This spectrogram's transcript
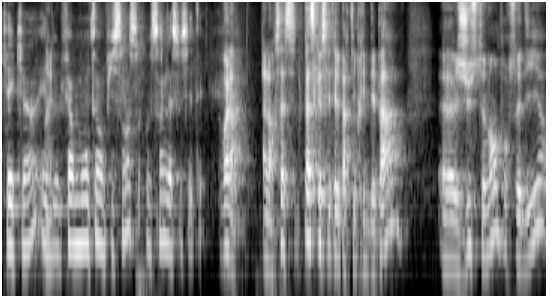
quelqu'un et de le faire monter en puissance au sein de la société. Voilà. Alors, ça, parce que c'était le parti pris de départ, euh, justement pour se dire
